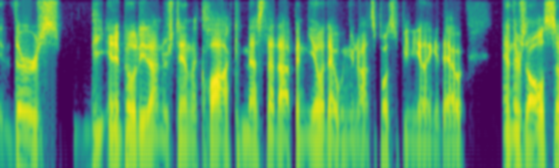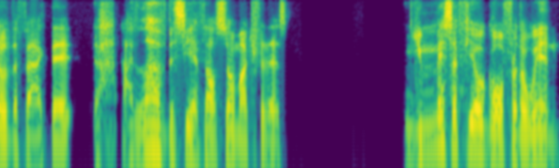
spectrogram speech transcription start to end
there's the inability to understand the clock, mess that up and yell it out when you're not supposed to be yelling it out. And there's also the fact that ugh, I love the CFL so much for this. You miss a field goal for the win.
